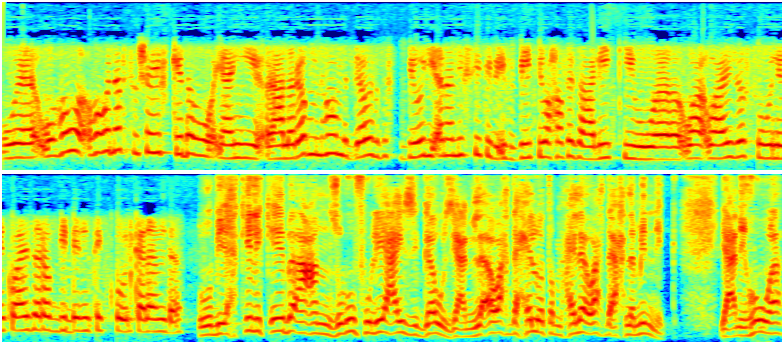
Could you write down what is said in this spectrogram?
وهو هو نفسه شايف كده يعني على الرغم إن هو متجوز بس بيقولي أنا نفسي تبقي في بيتي وأحافظ عليكي وعايزة اصونك وعايزة أربي بنتك والكلام ده. وبيحكي لك إيه بقى عن ظروفه ليه عايز يتجوز؟ يعني لقى واحدة حلوة طب ما هيلاقي واحدة أحلى منك. يعني هو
